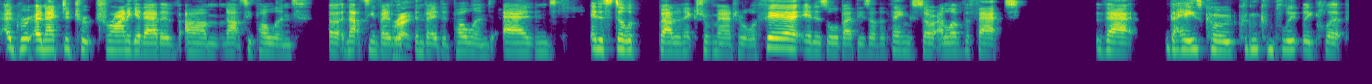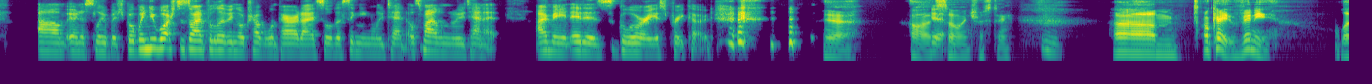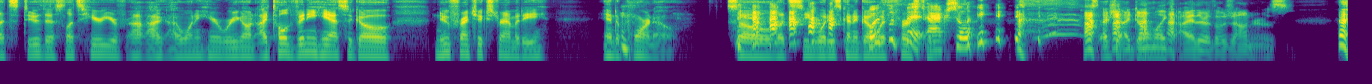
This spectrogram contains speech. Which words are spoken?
a group, an active troop trying to get out of um, Nazi Poland, uh, Nazi invaded, Right. invaded Poland, and it is still about an extramarital affair. It is all about these other things. So I love the fact that the Hays Code couldn't completely clip um, Ernest Lubitsch, but when you watch Design for Living or Trouble in Paradise or The Singing Lieutenant or Smiling Lieutenant, I mean, it is glorious pre-code. Yeah. Oh, that's Yeah. so interesting. Mm. Um, okay, Vinny, let's do this. Let's hear your. I, I want to hear where you're going. I told Vinny he has to go new French extremity and a porno. So let's see what he's going to go Both with first. fit, actually. Actually, I don't like either of those genres.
